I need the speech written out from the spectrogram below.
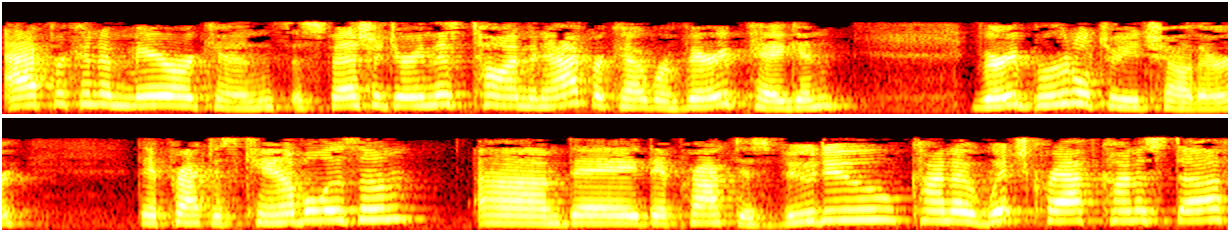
African Americans, especially during this time in Africa, were very pagan, very brutal to each other. They practiced cannibalism. Um, they they practiced voodoo kind of witchcraft kind of stuff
